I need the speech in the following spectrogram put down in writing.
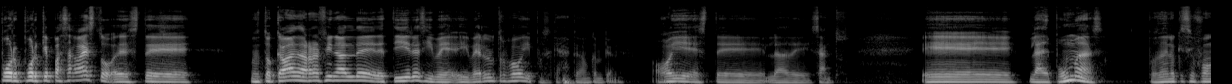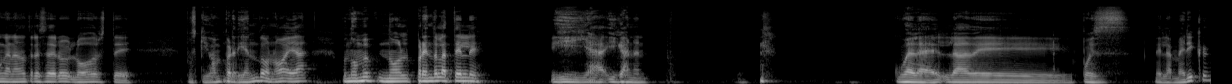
Por, porque pasaba esto. Este, me tocaba narrar final de, de Tigres y, ve- y ver el otro juego y pues quedaron campeones. Oye, este, la de Santos. Eh, la de Pumas. Pues es lo que se fueron ganando 3-0 y luego, este, pues que iban perdiendo, ¿no? Allá. Pues no me, no prendo la tele y ya, y ganan. La, la de, pues, del América,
